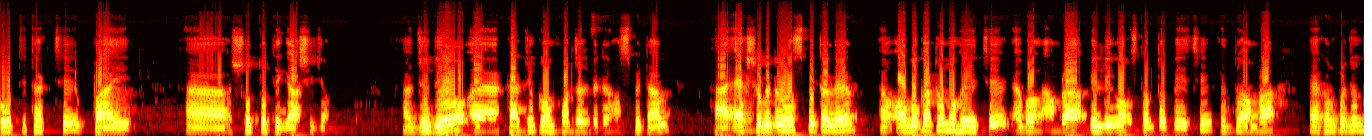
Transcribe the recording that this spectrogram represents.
ভর্তি থাকছে প্রায় সত্তর থেকে আশি জন। যদিও কার্যক্রম পঞ্চাশ বেডের হসপিটাল একশো বেডের হসপিটালের অবকাঠামো হয়েছে এবং আমরা বিল্ডিং হস্তান্তর পেয়েছি কিন্তু আমরা এখন পর্যন্ত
